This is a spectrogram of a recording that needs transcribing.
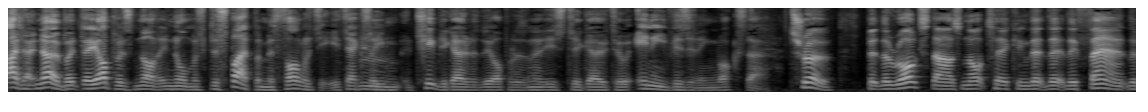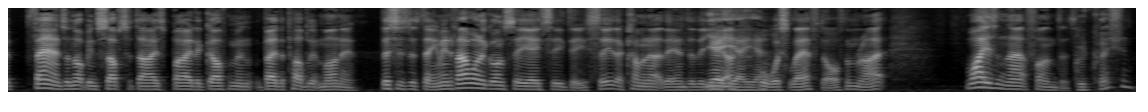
I don't know, but the opera's not enormous, despite the mythology. It's actually Hmm. m cheaper to go to the opera than it is to go to any visiting rock star. True, but the rock stars not taking the the, the fan the fans are not being subsidised by the government by the public money. This is the thing. I mean, if I want to go and see ACDC, they're coming out at the end of the Yeah, year. yeah, yeah. Or what's left of them, right? Why isn't that funded? Good question.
